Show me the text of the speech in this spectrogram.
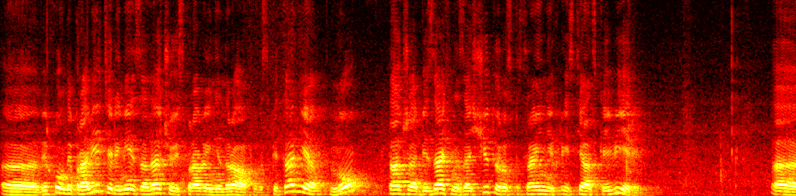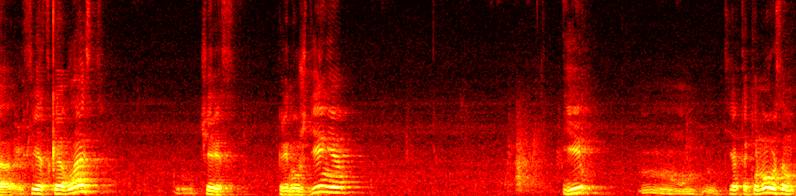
Э, верховный правитель имеет задачу исправления нравов и воспитания, но также обязательно защиту и распространение христианской веры. Э, светская власть через принуждение и таким образом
